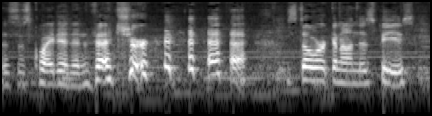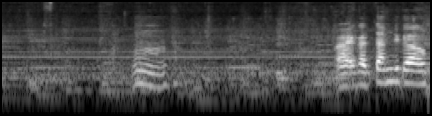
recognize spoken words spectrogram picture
This is quite an adventure. Still working on this piece. Alright, got time to go.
